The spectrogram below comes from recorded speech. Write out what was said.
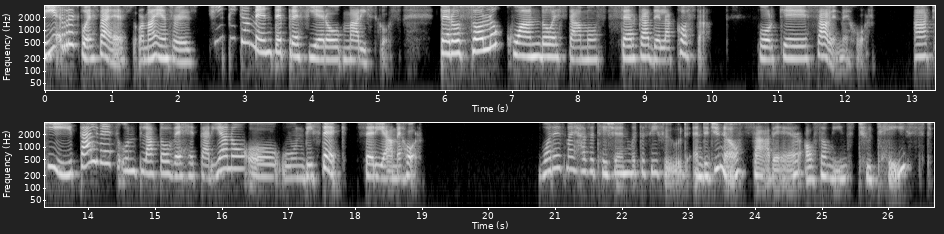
Mi respuesta es, or my answer is, típicamente prefiero mariscos pero solo cuando estamos cerca de la costa, porque saben mejor. Aquí tal vez un plato vegetariano o un bistec sería mejor. What is my hesitation with the seafood? And did you know saber also means to taste?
